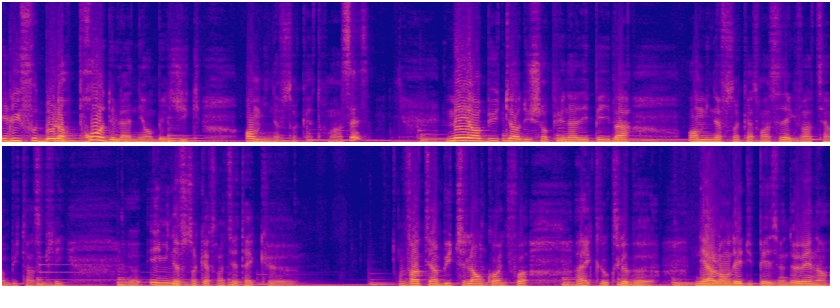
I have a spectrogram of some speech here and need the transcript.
élu footballeur pro de l'année en Belgique en 1996, meilleur buteur du championnat des Pays-Bas en 1996 avec 21 buts inscrits euh, et 1987 avec 21 euh, buts là encore une fois avec le club euh, néerlandais du PSV Eindhoven. Hein.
